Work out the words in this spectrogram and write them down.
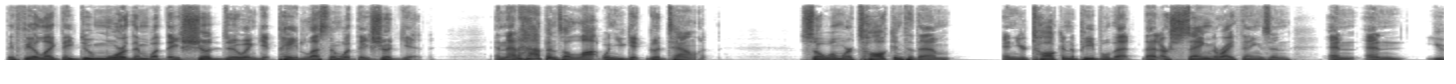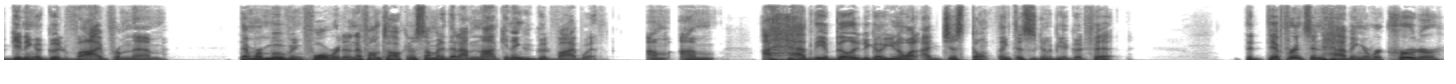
They feel like they do more than what they should do and get paid less than what they should get. And that happens a lot when you get good talent. So when we're talking to them and you're talking to people that that are saying the right things and and and you're getting a good vibe from them, then we're moving forward. And if I'm talking to somebody that I'm not getting a good vibe with, I'm I'm I have the ability to go, you know what? I just don't think this is going to be a good fit. The difference in having a recruiter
